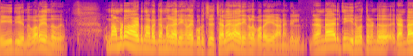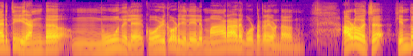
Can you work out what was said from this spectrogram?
രീതി എന്ന് പറയുന്നത്. നമ്മുടെ നാട്ടിൽ നടക്കുന്ന കാര്യങ്ങളെക്കുറിച്ച് ചില കാര്യങ്ങൾ പറയുകയാണെങ്കിൽ രണ്ടായിരത്തി ഇരുപത്തിരണ്ട് രണ്ടായിരത്തി രണ്ട് മൂന്നിൽ കോഴിക്കോട് ജില്ലയിൽ മാറാട് കൂട്ടക്കല ഉണ്ടാകുന്നു. അവിടെ വെച്ച് ഹിന്ദു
